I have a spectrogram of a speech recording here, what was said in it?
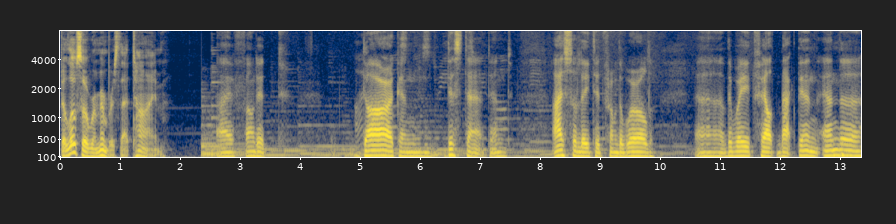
Veloso remembers that time. I found it dark and distant and isolated from the world, uh, the way it felt back then. And uh,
